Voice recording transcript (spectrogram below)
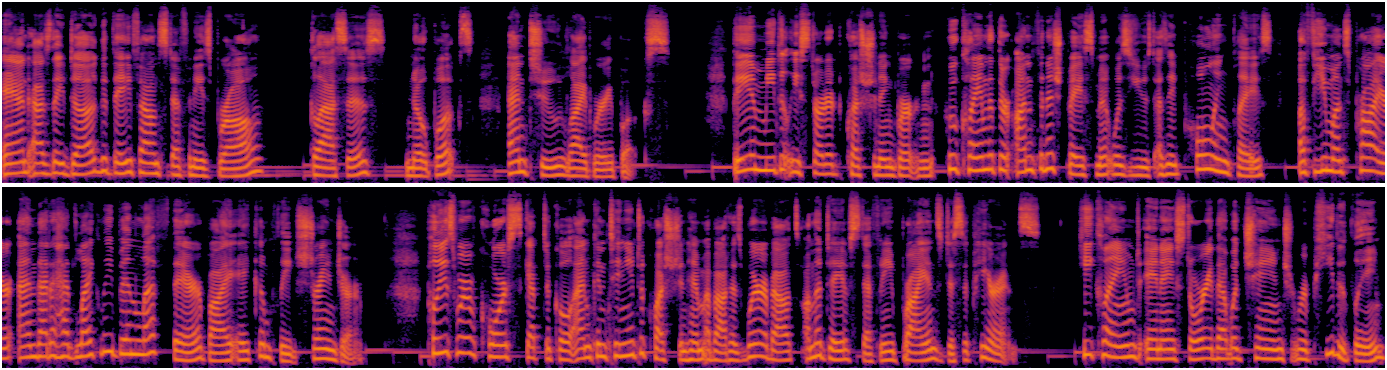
And as they dug, they found Stephanie's bra, glasses, notebooks, and two library books. They immediately started questioning Burton, who claimed that their unfinished basement was used as a polling place a few months prior and that it had likely been left there by a complete stranger. Police were, of course, skeptical and continued to question him about his whereabouts on the day of Stephanie Bryan's disappearance. He claimed in a story that would change repeatedly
